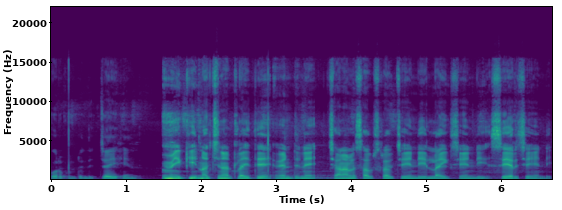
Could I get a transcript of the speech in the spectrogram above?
కోరుకుంటుంది. జై హింద్. మీకు నచ్చినట్లయితే వెంటనే ఛానల్ సబ్స్క్రైబ్ చేయండి లైక్ చేయండి షేర్ చేయండి.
